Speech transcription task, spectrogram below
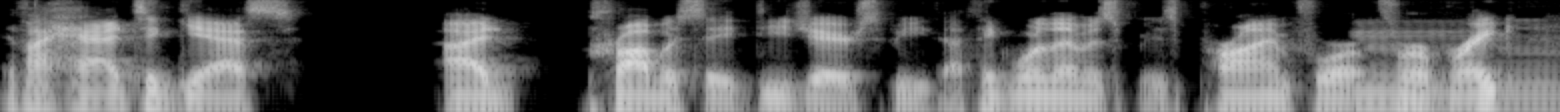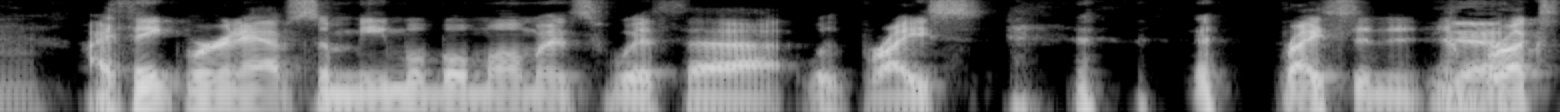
if I had to guess, I'd probably say DJ or Spieth. I think one of them is, is prime for mm. for a break. Mm. I think we're gonna have some memeable moments with uh with Bryce, Bryson and, and yeah. Brooks,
